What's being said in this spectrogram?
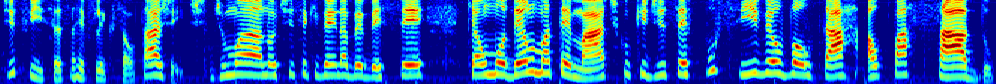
Difícil essa reflexão, tá, gente? De uma notícia que veio na BBC, que é um modelo matemático que diz ser possível voltar ao passado.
